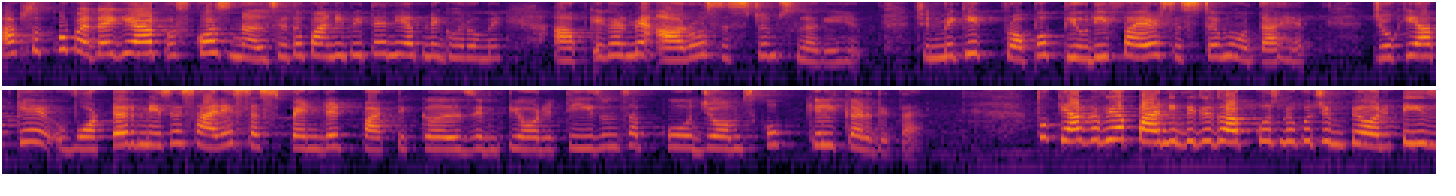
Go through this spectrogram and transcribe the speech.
आप सबको पता है कि आप ऑफकोर्स नल से तो पानी पीते नहीं अपने घरों में। आपके घर में आरओ सिस्टम्स लगे हैं, जिनमें कि एक प्रॉपर प्यूरीफायर सिस्टम होता है, जो कि आपके वाटर में से सारे सस्पेंडेड पार्टिकल्स इम्प्योरिटीज़ उन सबको जर्म्स को किल कर देता है। तो क्या कभी आप पानी पीते तो आपको उसमें कुछ इम्प्योरिटीज़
